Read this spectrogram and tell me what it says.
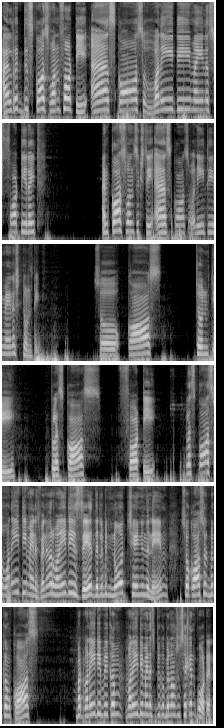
i'll write this cos 140 as cos 180 minus 40 right? And cos 160 as cos 180 minus 20 so cos 20 plus cos 40 plus cos 180 minus whenever 180 is there there will be no change in the name. So cos will become cos but 180 become 180 minus become belongs to second quadrant.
